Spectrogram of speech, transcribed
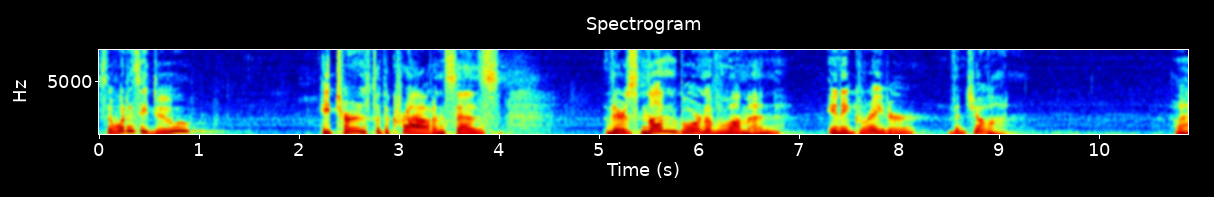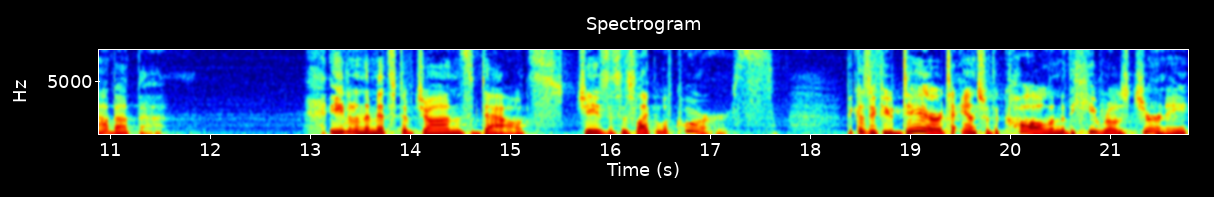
so, what does he do? He turns to the crowd and says, There's none born of woman any greater than John. Well, how about that? Even in the midst of John's doubts, Jesus is like, Well, of course. Because if you dare to answer the call under the hero's journey,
